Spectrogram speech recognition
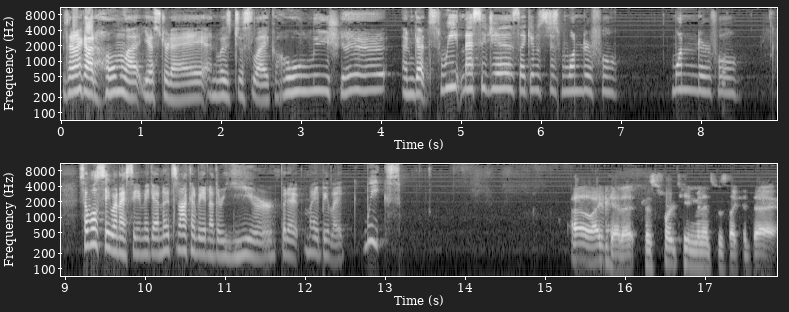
then I got home yesterday and was just like, holy shit, and got sweet messages. Like it was just wonderful, wonderful. So we'll see when I see him again. It's not going to be another year, but it might be like weeks. Oh, I get it. Because 14 minutes was like a day.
